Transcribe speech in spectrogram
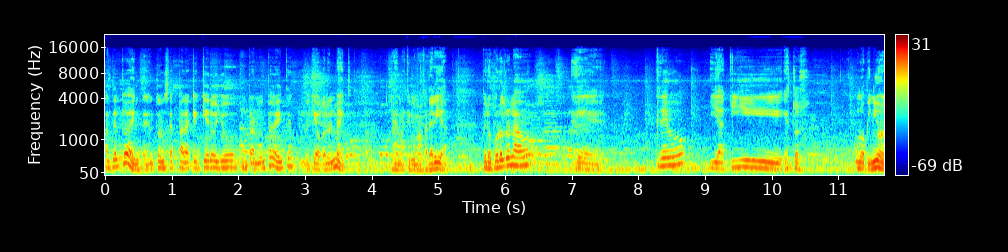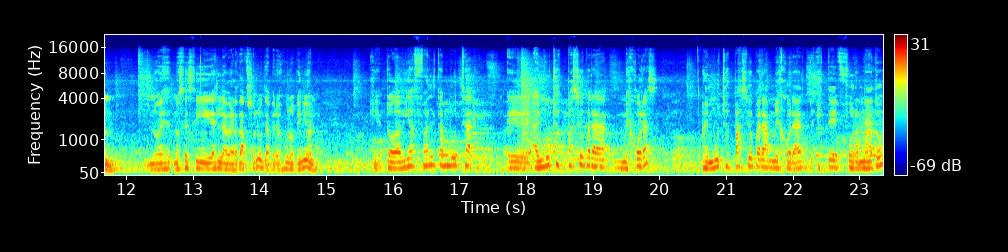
al del P20. Entonces, ¿para qué quiero yo comprarme un P20? Me quedo con el Mate. Además, tengo más batería. Pero por otro lado, eh, creo, y aquí esto es una opinión, no, es, no sé si es la verdad absoluta, pero es una opinión, que todavía falta mucha, eh, hay mucho espacio para mejoras, hay mucho espacio para mejorar este formato,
